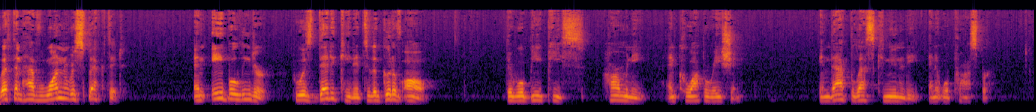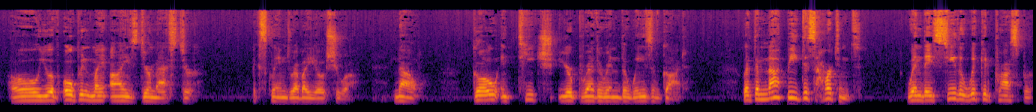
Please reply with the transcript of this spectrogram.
Let them have one respected, an able leader who is dedicated to the good of all. There will be peace, harmony, and cooperation in that blessed community, and it will prosper. Oh, you have opened my eyes, dear master, exclaimed Rabbi Yoshua. Now, go and teach your brethren the ways of God. Let them not be disheartened when they see the wicked prosper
